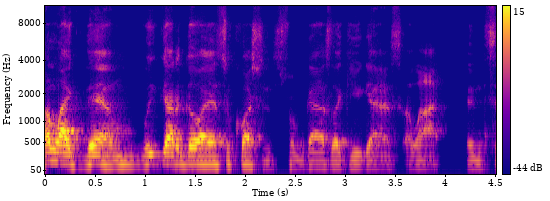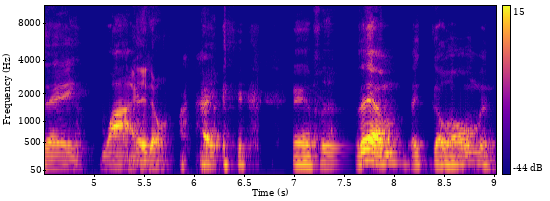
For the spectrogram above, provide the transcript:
unlike them, we got to go answer questions from guys like you guys a lot and say why. They don't. right? And for them, they go home and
